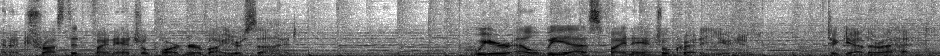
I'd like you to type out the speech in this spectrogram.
and a trusted financial partner by your side. We're LBS Financial Credit Union. Together ahead.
